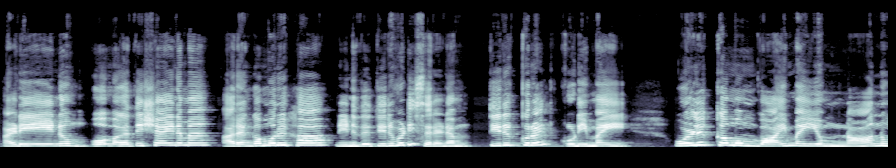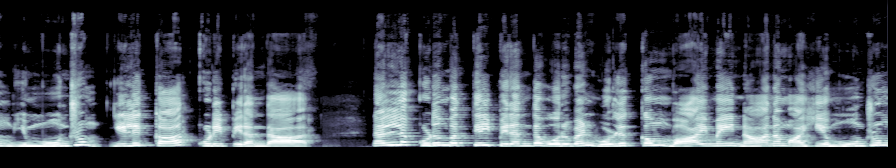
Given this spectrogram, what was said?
அடியேனும். ஓ மகதிஷாய நம. அரங்கமுருகா நினது திருவடி சரணம். திருக்குறள் குடிமை. ஒழுக்கமும் வாய்மையும் நானும் இம்மூன்றும் இழுக்கார் குடிப்பிறந்தார் நல்ல குடும்பத்தில் பிறந்த ஒருவன் ஒழுக்கம் வாய்மை நாணம் ஆகிய மூன்றும்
